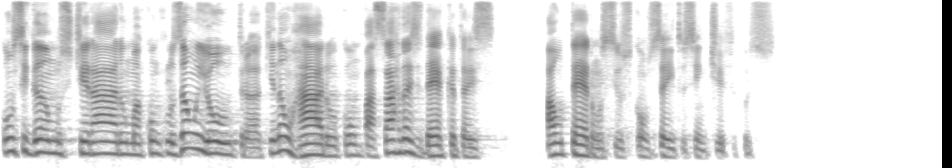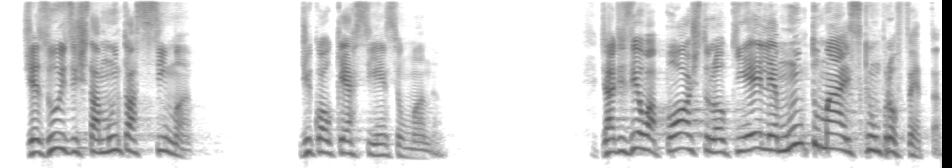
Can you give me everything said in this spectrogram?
consigamos tirar uma conclusão e outra que, não raro, com o passar das décadas, alteram-se os conceitos científicos. Jesus está muito acima de qualquer ciência humana. Já dizia o apóstolo que ele é muito mais que um profeta.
